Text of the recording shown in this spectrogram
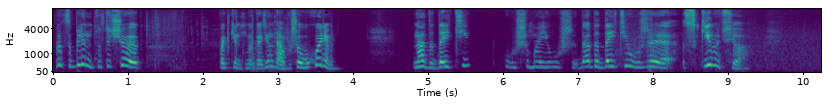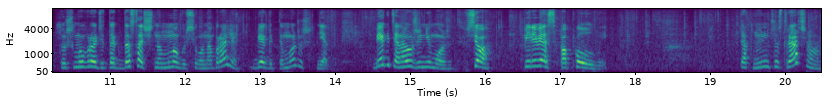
Просто, блин, тут еще... Покинуть магазин, да, что, выходим? Надо дойти... Уши мои уши. Надо дойти уже, скинуть все. Потому что мы вроде так достаточно много всего набрали. Бегать ты можешь? Нет. Бегать она уже не может. Все, перевес по полной. Так, ну ничего страшного.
